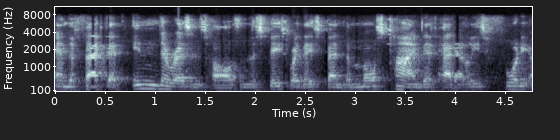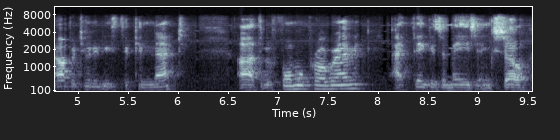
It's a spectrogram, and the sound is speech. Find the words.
and the fact that in the residence halls, in the space where they spend the most time, they've had at least 40 opportunities to connect uh, through formal programming, I think is amazing. So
